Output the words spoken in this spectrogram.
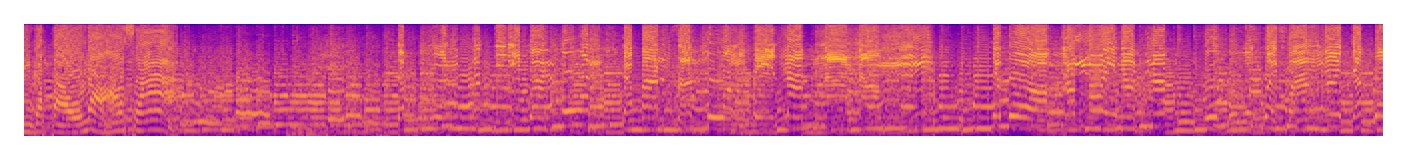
กราเป็นกระเป๋าเนาะฮอซ่าจะเปือนตั้งที่บางม้วนจะบ้านสัตว์ม่วงเป็นนักหนานำจะบอกคำน้อยนักนักผู้ปวดไว้ฟังจะบ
